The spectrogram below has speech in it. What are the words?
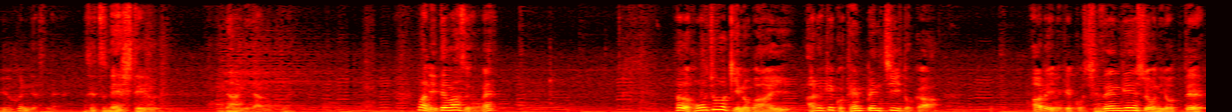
いうふうにですね説明している。段になるんですね。まあ似てますよね。ただ北条記の場合あれ結構天変地異とかある意味結構自然現象によって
